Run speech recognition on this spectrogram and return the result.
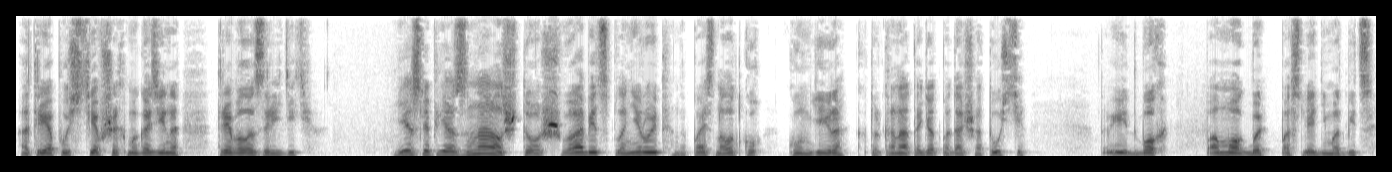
а три опустевших магазина требовалось зарядить. Если б я знал, что швабец планирует напасть на лодку Кунгира, как только она отойдет подальше от устья, то, видит Бог, помог бы последним отбиться.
